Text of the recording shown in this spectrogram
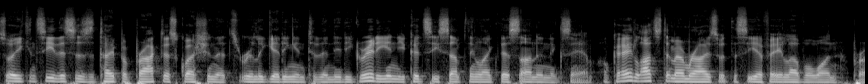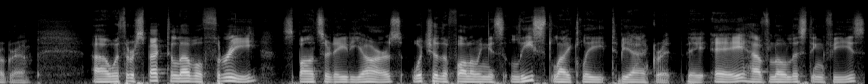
So you can see this is a type of practice question that's really getting into the nitty gritty, and you could see something like this on an exam. Okay, lots to memorize with the CFA Level 1 program. Uh, with respect to Level 3 sponsored ADRs, which of the following is least likely to be accurate? They A, have low listing fees,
